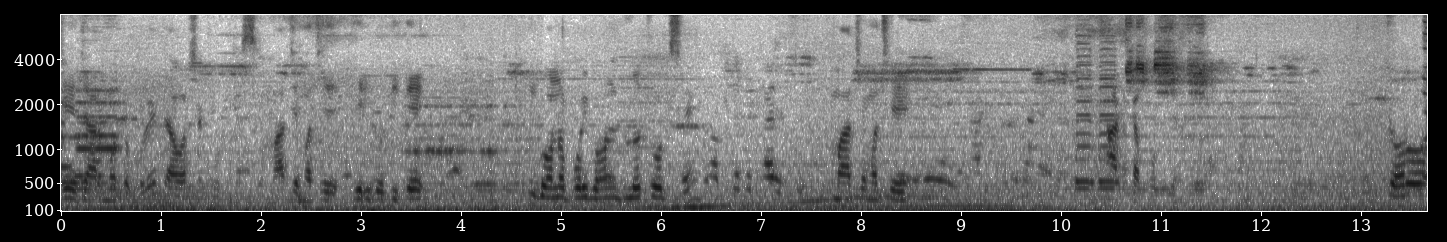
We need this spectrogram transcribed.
যে যার মতো করে যাওয়া আসা করতেছে। মাঝে মাঝে ধীর গতিতে গণপরিবহনগুলো চলছে। মাঝে মাঝে আটকা পড়ছে। চরম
